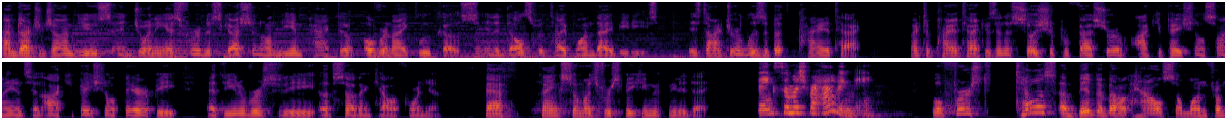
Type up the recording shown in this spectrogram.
I'm Dr. John Buse, and joining us for a discussion on the impact of overnight glucose in adults with type 1 diabetes is Dr. Elizabeth Pyatak. Dr. Pyatak is an associate professor of occupational science and occupational therapy at the University of Southern California. Beth, thanks so much for speaking with me today. Thanks so much for having me. Well, first, Tell us a bit about how someone from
